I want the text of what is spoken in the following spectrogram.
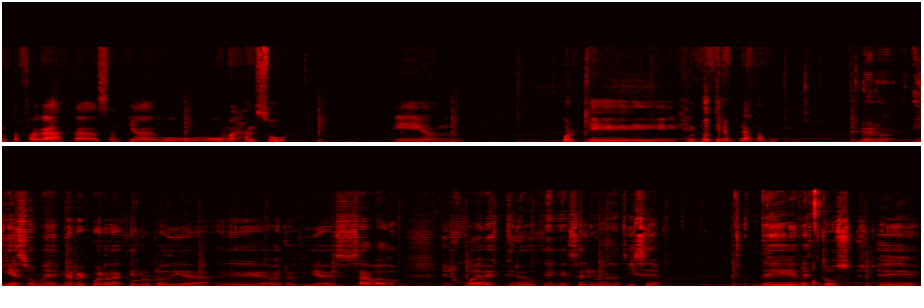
Antofagasta, Santiago o más al sur. Eh, porque no tienen plata. Pues. Claro, y eso me, recuerda que el otro día, eh, a ver, el día es sábado, el jueves creo que salió una noticia de, de estos eh,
